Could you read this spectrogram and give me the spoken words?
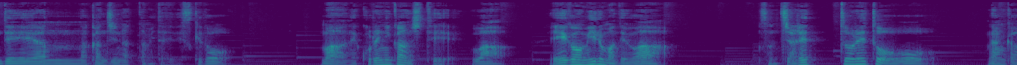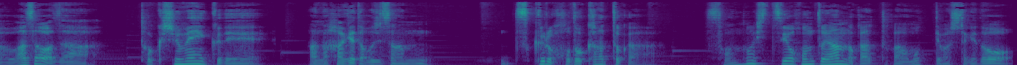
で、あんな感じになったみたいですけど、まあね、これに関しては、映画を見るまでは、そのジャレット・レトを、なんかわざわざ特殊メイクで、あんなハゲたおじさん作るほどかとかその必要本当にあんのかとか思ってましたけど、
